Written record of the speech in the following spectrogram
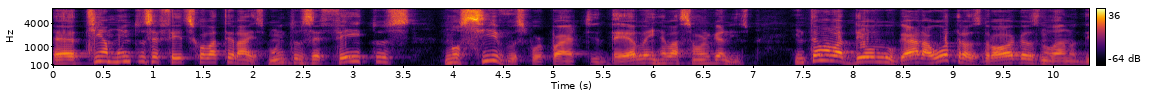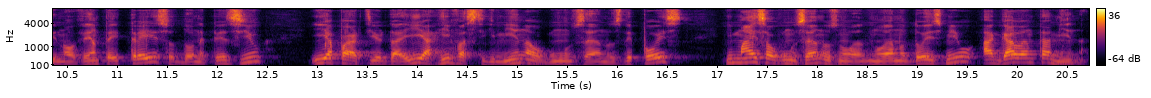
eh, tinha muitos efeitos colaterais, muitos efeitos nocivos por parte dela em relação ao organismo. Então ela deu lugar a outras drogas no ano de 93, o donepezil, e a partir daí a rivastigmina, alguns anos depois, e mais alguns anos no, no ano 2000, a galantamina.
